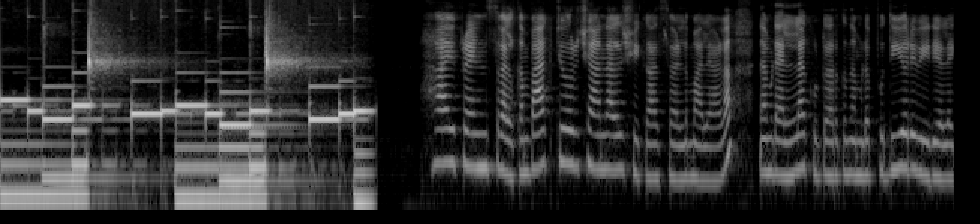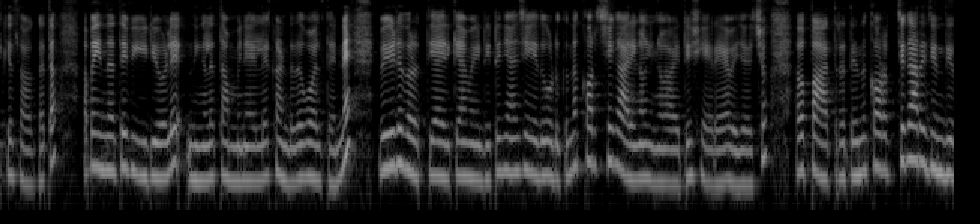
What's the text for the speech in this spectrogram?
thank you friends welcome back to our channel Shikhas world Malayalam നമ്മുടെ എല്ലാ കൂട്ടുകാർക്കും നമ്മുടെ പുതിയൊരു വീഡിയോയിലേക്ക് സ്വാഗതം. അപ്പോൾ ഇന്നത്തെ വീഡിയോയിൽ നിങ്ങൾ തമ്മിനയിൽ കണ്ടതുപോലെ തന്നെ വീട് വൃത്തിയായിരിക്കാൻ വേണ്ടിയിട്ട് ഞാൻ ചെയ്തു കൊടുക്കുന്ന കുറച്ച് കാര്യങ്ങൾ നിങ്ങളുമായിട്ട് ഷെയർ ചെയ്യാൻ വിചാരിച്ചു. അപ്പോൾ പാത്രത്തിൽ നിന്ന് കുറച്ച് കറി ചിന്തി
